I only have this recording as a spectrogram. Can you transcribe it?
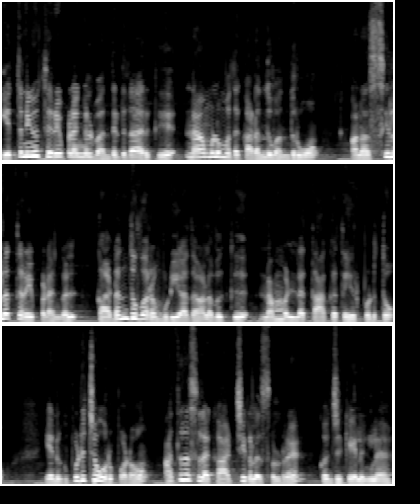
எத்தனையோ திரைப்படங்கள் வந்துட்டு தான் இருக்குது நாமளும் அதை கடந்து வந்துடுவோம் ஆனால் சில திரைப்படங்கள் கடந்து வர முடியாத அளவுக்கு நம்மளில் தாக்கத்தை ஏற்படுத்தும். எனக்கு பிடிச்ச ஒரு படம் அதில் சில காட்சிகளை சொல்கிறேன் கொஞ்சம் கேளுங்களேன்.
